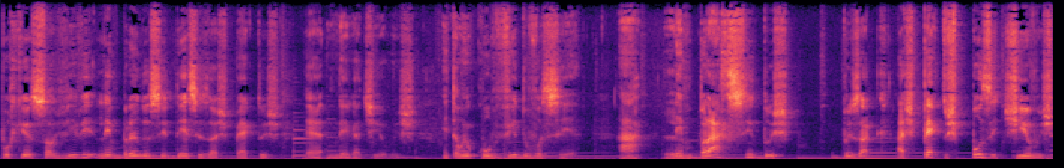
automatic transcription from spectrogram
porque só vive lembrando-se desses aspectos é, negativos. Então eu convido você a lembrar-se dos dos aspectos positivos,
